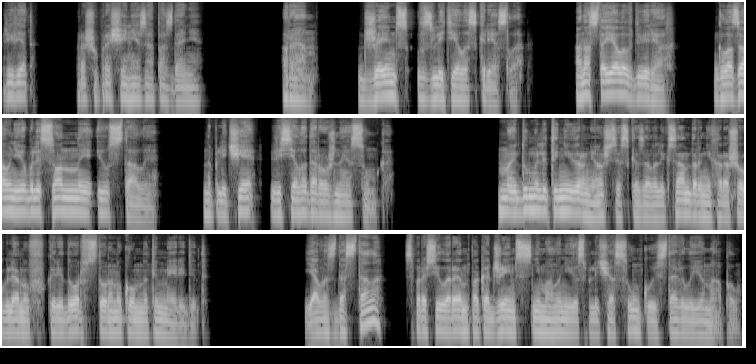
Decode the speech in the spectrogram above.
«Привет. Прошу прощения за опоздание». «Рен». Джеймс взлетела с кресла. Она стояла в дверях. Глаза у нее были сонные и усталые. На плече висела дорожная сумка. «Мы думали, ты не вернешься», — сказал Александр, нехорошо глянув в коридор в сторону комнаты Мередит. «Я вас достала?» — спросила Рен, пока Джеймс снимал у нее с плеча сумку и ставил ее на пол.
